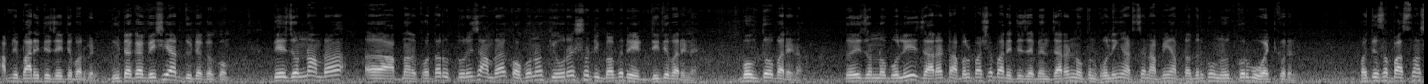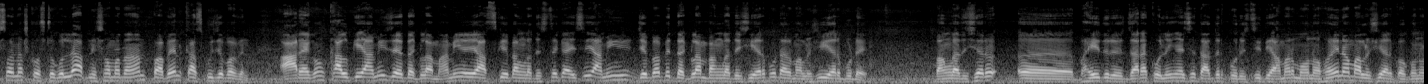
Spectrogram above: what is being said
আপনি বাড়িতে যেতে পারবেন। দুই টাকা বেশি আর দুই টাকা কম। তো এই জন্য আমরা আপনার কথার উত্তর হয়েছে, আমরা কখনো কেউরে সঠিকভাবে রেট দিতে পারি না, বলতেও পারি না। তো এই জন্য বলি, যারা ট্রাভেল পাশে বাড়িতে যাবেন, যারা নতুন কলিং আসছেন, আপনি আপনাদেরকে অনুরোধ করব ওয়েট করেন। হয়তো পাঁচ মাস, ছয় মাস কষ্ট করলে আপনি সমাধান পাবেন, কাজ খুঁজে পাবেন। আর এখন কালকে আমি যে দেখলাম, আমি আজকে বাংলাদেশ থেকে আইছি, আমি যেভাবে দেখলাম বাংলাদেশ এয়ারপোর্ট আর মালয়েশিয়া এয়ারপোর্টে বাংলাদেশের ভাইদের যারা কলিং আছে তাদের পরিস্থিতি, আমার মনে হয় না মালয়েশিয়ার কখনো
